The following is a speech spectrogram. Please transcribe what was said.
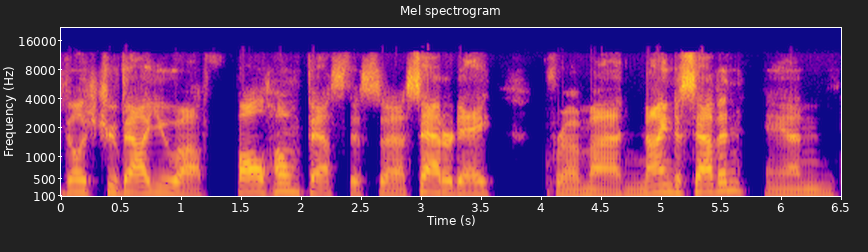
Village True Value uh, Fall Home Fest this uh, Saturday from uh, 9 to 7. And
